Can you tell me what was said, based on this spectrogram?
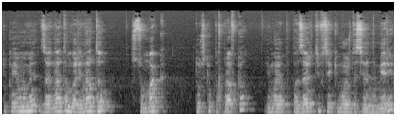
Тук имаме за едната марината сумак, турска подправка, има я по пазарите, всеки може да се я намери.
